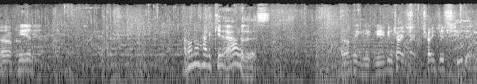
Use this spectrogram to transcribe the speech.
Oh, Ian. I don't know how to get out of this. I don't think you, you can try try just shooting.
